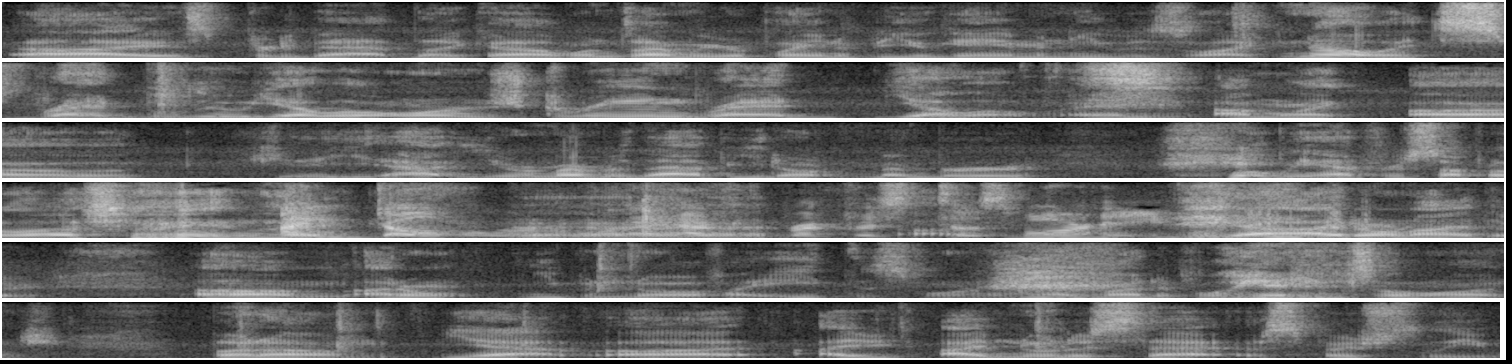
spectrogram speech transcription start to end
uh, it's pretty bad. Like uh, one time we were playing a video game and he was like, "No, it's red, blue, yellow, orange, green, red, yellow," and I'm like, "Uh, yeah, you remember that, but you don't remember what we had for supper last night?" I don't remember what I had for breakfast this morning. yeah, I don't either. Um, I don't even know if I ate this morning. I might have waited until lunch. But um, yeah, uh, I I noticed that especially.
